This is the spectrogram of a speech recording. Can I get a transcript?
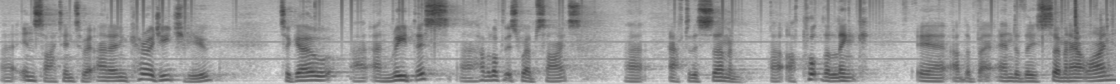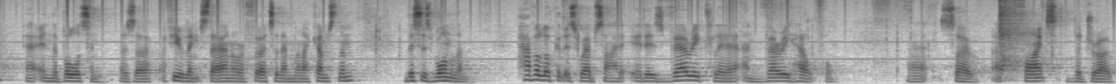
uh, insight into it. And I encourage each of you to go uh, and read this, uh, have a look at this website uh, after this sermon. Uh, I've put the link at the end of the sermon outline in the bulletin. There's a, a, few links there, and I'll refer to them when I come to them. This is one of them. Have a look at this website. It is very clear and very helpful. so, fight the drug.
